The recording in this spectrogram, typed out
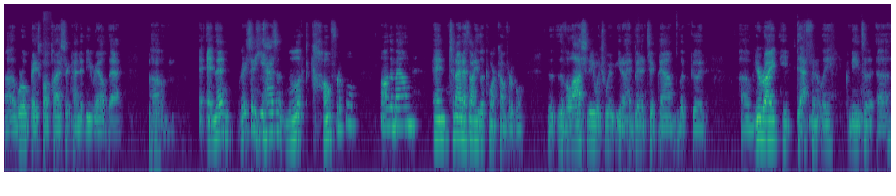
Uh, World Baseball Classic kind of derailed that. Mhm. Um, and then, like I said, he hasn't looked comfortable on the mound. And tonight, I thought he looked more comfortable. The, the velocity, which we you know had been a tick down, looked good. Um, you're right. He definitely needs a, uh,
